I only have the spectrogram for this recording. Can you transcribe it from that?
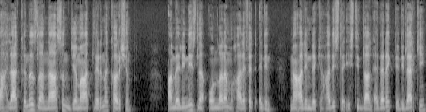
Ahlakınızla nasın cemaatlerine karışın. Amelinizle onlara muhalefet edin. Mealindeki hadisle istidlal ederek dediler ki,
